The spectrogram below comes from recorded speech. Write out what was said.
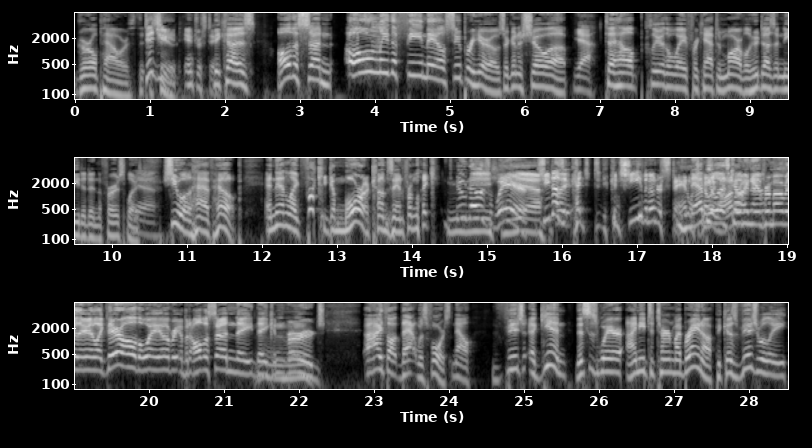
girl power th- Did you? Interesting. Because all of a sudden only the female superheroes are going to show up yeah. to help clear the way for Captain Marvel, who doesn't need it in the first place. Yeah. She will have help. And then, like, fucking Gamora comes in from, like, who knows where. Yeah. She doesn't. Can, can she even understand what's going Nebula's on coming right in now? from over there. Like, they're all the way over here, but all of a sudden they, they Mm-hmm. converge. I thought that was forced. Now, vis- again, this is where I need to turn my brain off because visually,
